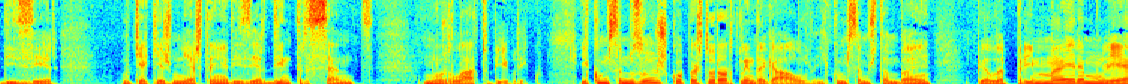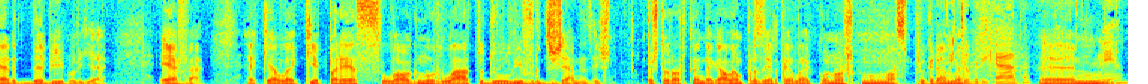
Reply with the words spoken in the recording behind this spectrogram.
dizer, o que é que as mulheres têm a dizer de interessante no relato bíblico. E começamos hoje com a pastora Hortelinda Gal e começamos também pela primeira mulher da Bíblia, Eva, aquela que aparece logo no relato do livro de Gênesis. Pastor Hortenda Gal, é um prazer tê-la connosco no nosso programa. Muito obrigada. Um,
